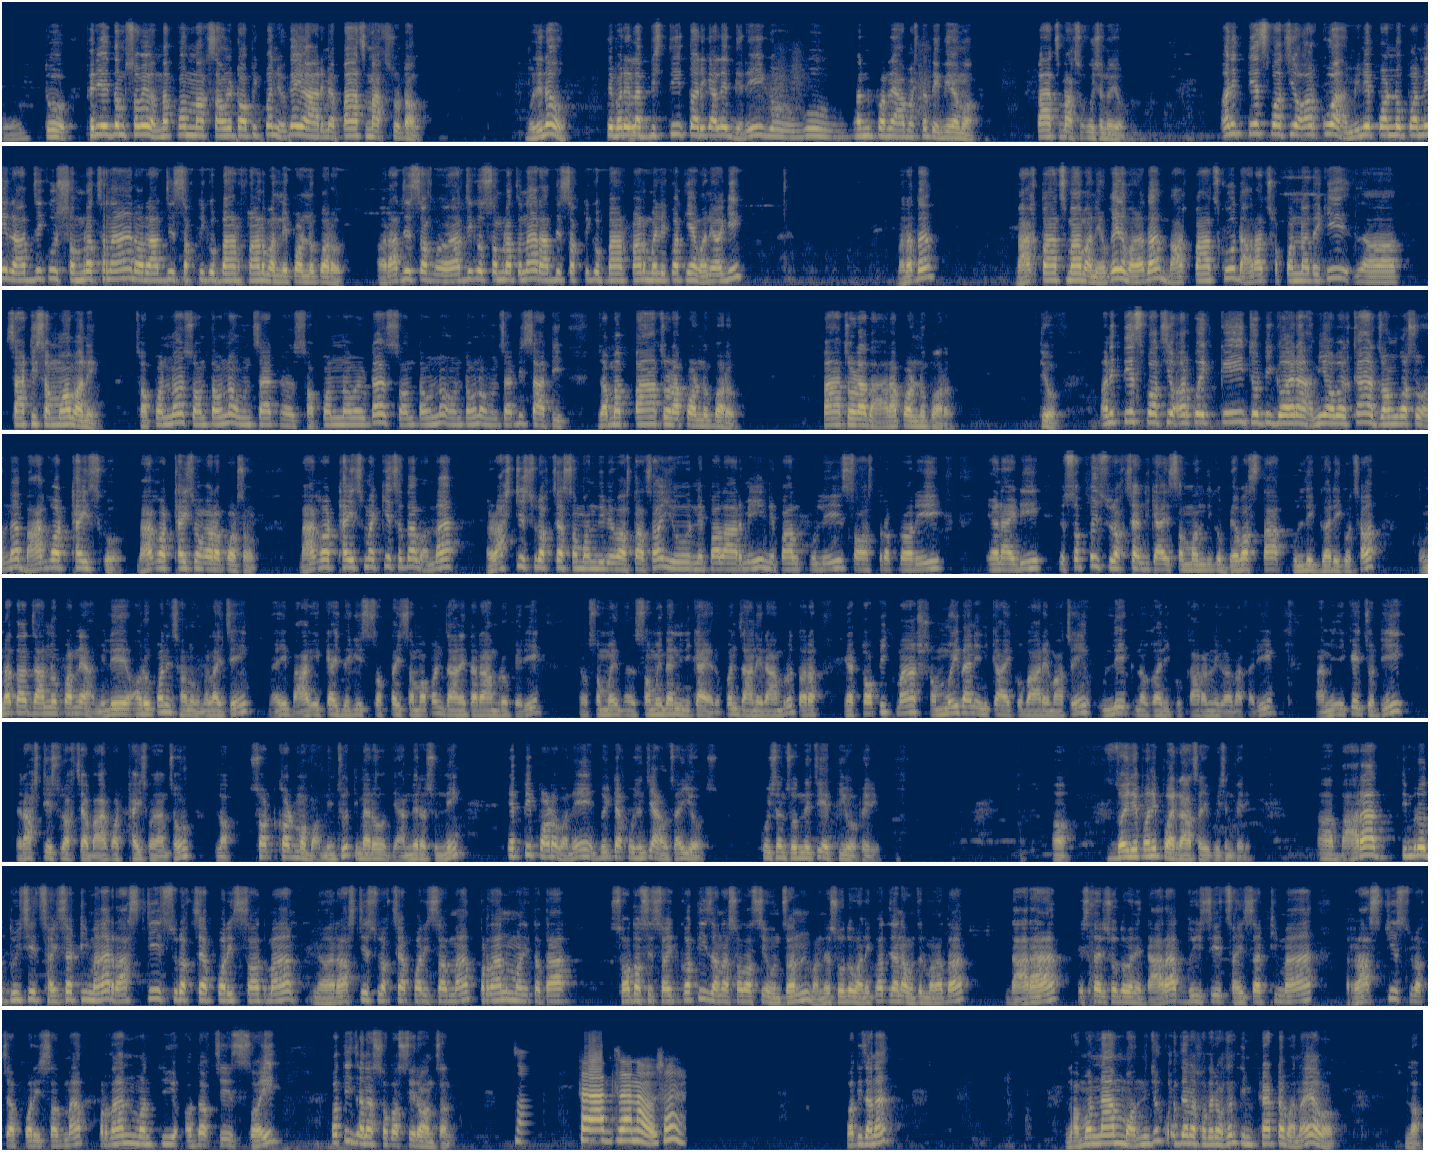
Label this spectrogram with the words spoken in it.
त्यो फेरि एकदम सबैभन्दा कम मार्क्स आउने टपिक पनि हो क्या यो आर्मीमा पाँच मार्क्स टोटल बुझेनौ? त्यही भएर यसलाई विस्तृत तरिकाले धेरै गर्नुपर्ने अवस्था देख्दिनँ म। पाँच मार्क्सको क्वेसन हो यो। अनि त्यसपछि अर्को हामीले पढ्नुपर्ने राज्यको संरचना र राज्य शक्तिको बाँडफाँड भन्ने पढ्नु पर्यो। राज्य राज्यको संरचना राज्य शक्तिको बाँडफाँड मैले कति यहाँ भने अघि? भन त। भाग पाँचमा भने हो किन भन त? भाग पाँचको धारा छप्पन्नदेखि साठीसम्म भने। छप्पन्न सन्ताउन्न उन्साठी छप्पन्न एउटा सन्ताउन्न अन्ठाउन्न उन्साठी साठी जम्मा पाँचवटा पढ्नु पर्यो। पाँचवटा धारा पढ्नु पर्यो। त्यो। अनि त्यसपछि अर्को एकैचोटि गएर हामी अब कहाँ जम गर्छौँ भन्दा भाग अठाइसको भाग अठाइसमा गएर पढ्छौँ। भाग अठाइसमा के छ त भन्दा राष्ट्रिय सुरक्षा सम्बन्धी व्यवस्था छ। यो नेपाल आर्मी नेपाल पुलिस सशस्त्र प्रहरी एनआइडी यो सबै सुरक्षा निकाय सम्बन्धीको व्यवस्था उल्लेख गरेको छ। हुन त जान्नुपर्ने हामीले अरू पनि छन् हुनलाई चाहिँ है भाग एक्काइसदेखि सत्ताइससम्म पनि जाने त राम्रो फेरि संवैध संवैधानिक निकायहरू पनि जाने राम्रो तर यहाँ टपिकमा संवैधानिक निकायको बारेमा चाहिँ उल्लेख नगरेको कारणले गर्दाखेरि हामी एकैचोटि राष्ट्रिय सुरक्षा भाग अठाइसमा जान्छौँ। ल सर्टकट म भनिदिन्छु तिमीहरू ध्यान दिएर सुन्ने। यति पढ्यो भने दुईवटा क्वेसन चाहिँ आउँछ यो क्वेसन सोध्ने चाहिँ यति हो फेरि। जहिले पनि परिरहेछ यो क्वेसन फेरि। धारा तिम्रो दुई सय छैसठीमा राष्ट्रिय सुरक्षा परिषदमा राष्ट्रिय सुरक्षा परिषदमा प्रधानमन्त्री तथा सदस्य सहित कतिजना सदस्य हुन्छन् भनेर सोध्यो भने कतिजना हुन्छन् भन त? धारा यसरी सोध्यो भने धारा दुई सय छैसठीमा राष्ट्रिय सुरक्षा परिषदमा प्रधानमन्त्री अध्यक्ष सहित कतिजना सदस्य रहन्छन्? सातजना हो सर। कतिजना? ल म नाम भनिदिन्छु कतिजना सदस्य रहन्छन् तिमी फ्याट है अब ल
